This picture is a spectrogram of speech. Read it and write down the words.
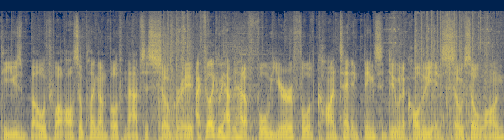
to use both while also playing on both maps is so great. I feel like we haven't had a full year full of content and things to do in a Call of Duty in so, so long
